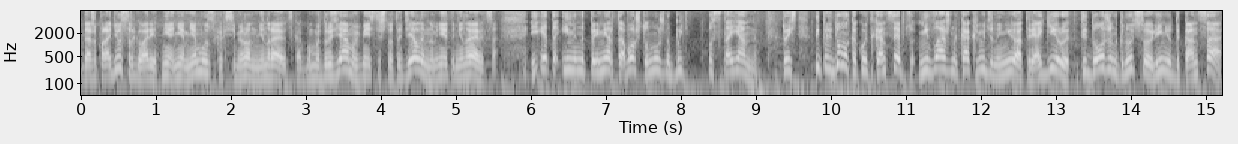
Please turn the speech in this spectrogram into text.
даже продюсер говорит, не, не, мне музыка Оксимирона не нравится, как бы мы друзья, мы вместе что-то делаем, но мне это не нравится. И это именно пример того, что нужно быть постоянным. То есть ты придумал какую-то концепцию, неважно, как люди на нее отреагируют, ты должен гнуть свою линию до конца.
